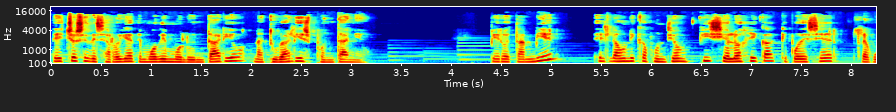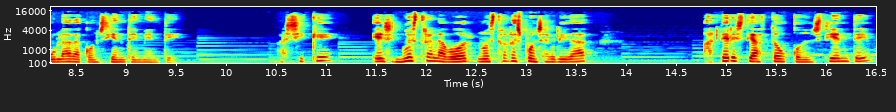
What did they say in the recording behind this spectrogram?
De hecho, se desarrolla de modo involuntario, natural y espontáneo. Pero también es la única función fisiológica que puede ser regulada conscientemente. Así que es nuestra labor, nuestra responsabilidad hacer este acto consciente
